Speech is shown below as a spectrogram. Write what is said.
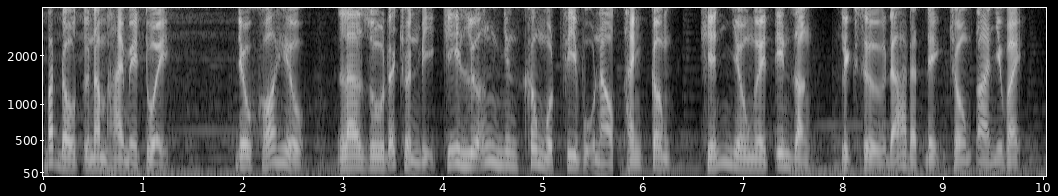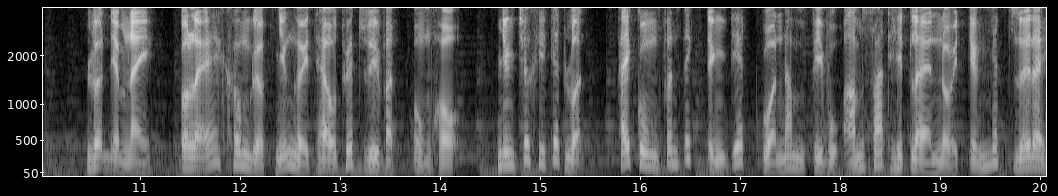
bắt đầu từ năm 20 tuổi. Điều khó hiểu là dù đã chuẩn bị kỹ lưỡng nhưng không một phi vụ nào thành công khiến nhiều người tin rằng lịch sử đã đặt định cho ông ta như vậy. Luận điểm này có lẽ không được những người theo thuyết duy vật ủng hộ, nhưng trước khi kết luận, hãy cùng phân tích tình tiết của năm phi vụ ám sát Hitler nổi tiếng nhất dưới đây.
